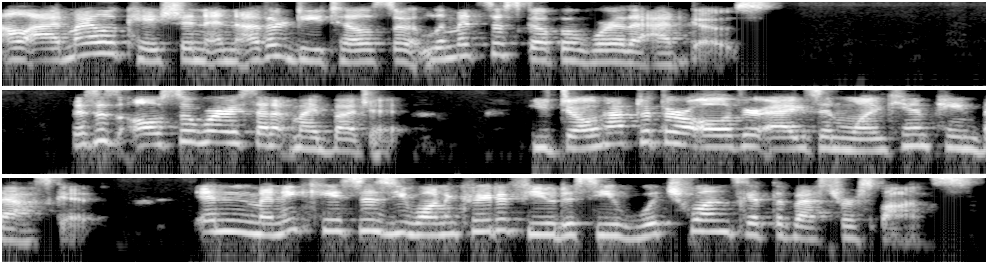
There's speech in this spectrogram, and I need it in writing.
I'll add my location and other details so it limits the scope of where the ad goes. This is also where I set up my budget. You don't have to throw all of your eggs in one campaign basket. In many cases, you want to create a few to see which ones get the best response.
